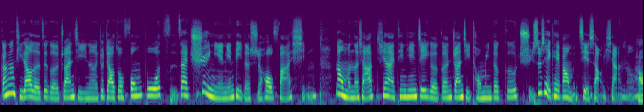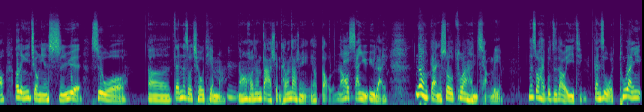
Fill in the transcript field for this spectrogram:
刚刚提到的这个专辑呢，就叫做《风波子》，在去年年底的时候发行。那我们呢，想要先来听听这个跟专辑同名的歌曲，是不是也可以帮我们介绍一下呢？好，二零一九年十月是我呃在那时候秋天嘛，嗯，然后好像大选，台湾大选也要到了，然后山雨欲来，那种感受突然很强烈。那时候还不知道有疫情，但是我突然一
